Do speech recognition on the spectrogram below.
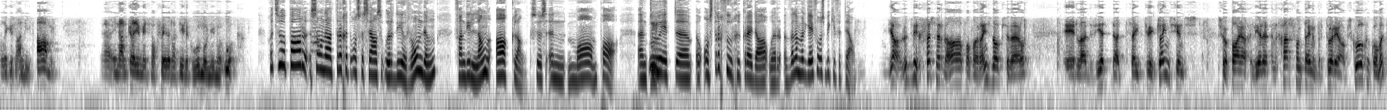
gelyk is aan die arm. Uh, en dan kry jy mens nog verder natuurlik homonieme ook. Goed so 'n paar sondae terug het ons gesels oor die ronding van die lang A klank soos in ma en pa. En toe hmm. het uh, ons terugvoer gekry daaroor. Willem, wil jy vir ons 'n bietjie vertel? Ja, Ludwig Visser daar van van Reinsdorp se wêreld het laat weet dat sy twee kleinseuns so 'n paar jaar gelede in Garsfontein in Pretoria op skool gekom het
